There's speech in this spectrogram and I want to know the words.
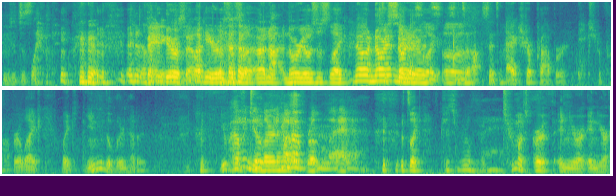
And she's just like Fanning Akihiro- herself. Akihiro's just like, uh, not Norio's just like no, no, Just no, sitting no, like, uh, sits, uh, sits extra proper. extra proper. Like like you need to learn how to. You you have need too, to learn you how have- to relax. It's like Just relax. too much earth in your in your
